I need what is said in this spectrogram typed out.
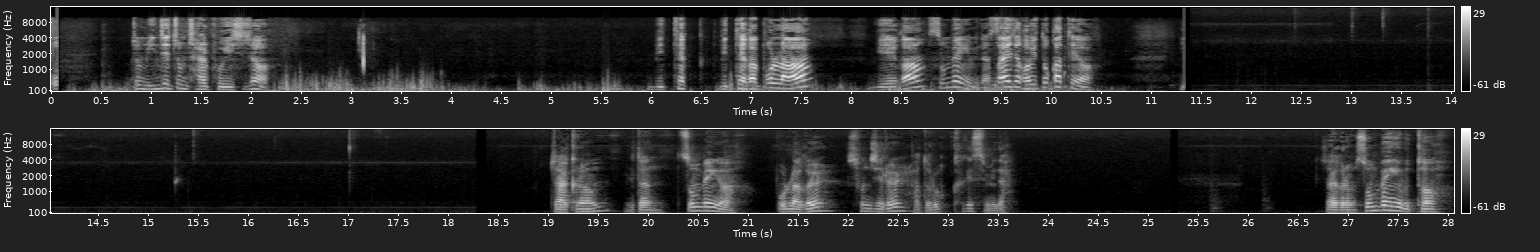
오- 좀, 이제 좀 잘 보이시죠? 밑에, 밑에가 볼라, 위에가 쏨뱅입니다. 사이즈 거의 똑같아요. 자 그럼 일단 쏨뱅이와 볼락을 손질을 하도록 하겠습니다. 자 그럼 쏨뱅이부터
